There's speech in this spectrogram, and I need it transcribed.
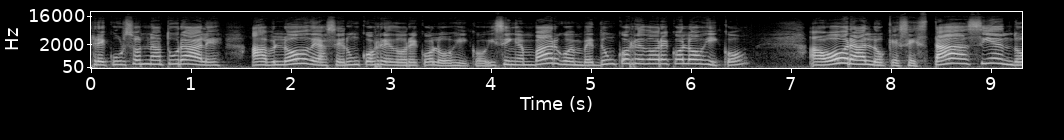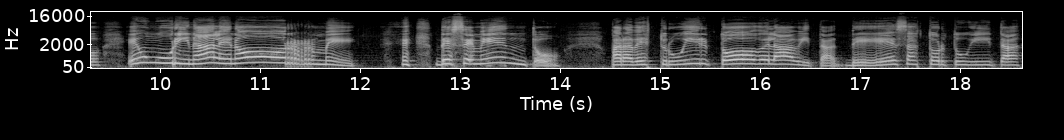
Recursos Naturales habló de hacer un corredor ecológico y sin embargo, en vez de un corredor ecológico, ahora lo que se está haciendo es un urinal enorme de cemento para destruir todo el hábitat de esas tortuguitas,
